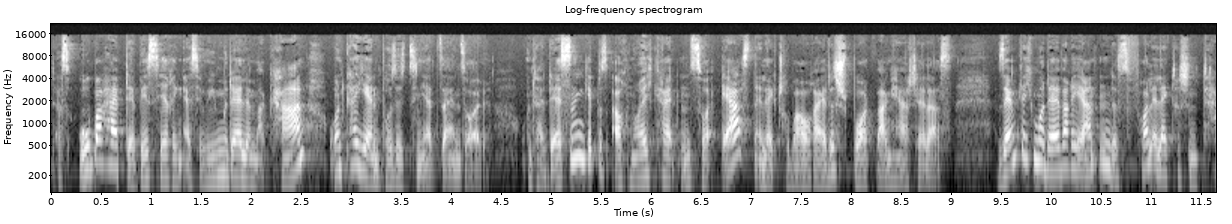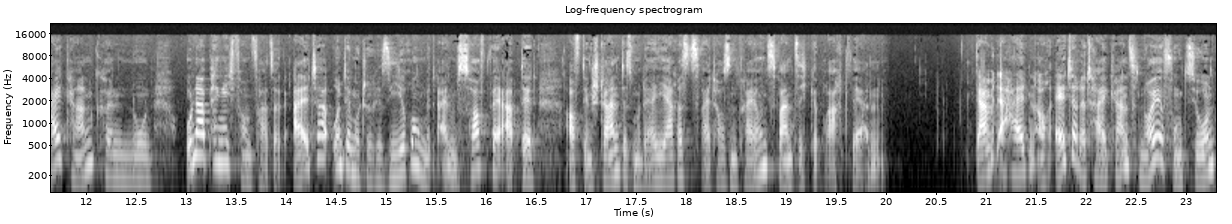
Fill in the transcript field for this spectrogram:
das oberhalb der bisherigen SUV-Modelle Macan und Cayenne positioniert sein soll. Unterdessen gibt es auch Neuigkeiten zur ersten Elektrobauerei des Sportwagenherstellers. Sämtliche Modellvarianten des vollelektrischen Taycan können nun unabhängig vom Fahrzeugalter und der Motorisierung mit einem Software-Update auf den Stand des Modelljahres 2023 gebracht werden. Damit erhalten auch ältere Taycans neue Funktionen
